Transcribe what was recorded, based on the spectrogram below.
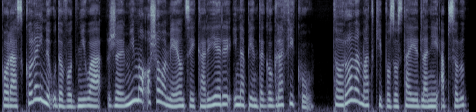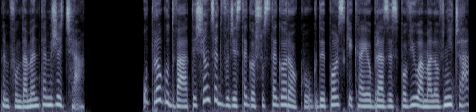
po raz kolejny udowodniła, że mimo oszałamiającej kariery i napiętego grafiku, to rola matki pozostaje dla niej absolutnym fundamentem życia. U progu 2026 roku, gdy polskie krajobrazy spowiła malownicza,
